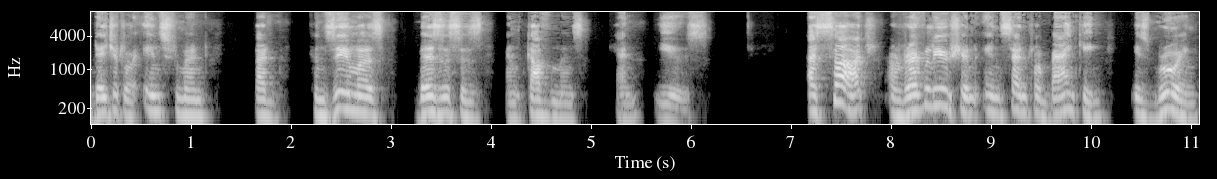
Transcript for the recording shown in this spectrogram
digital instrument that consumers, businesses, and governments can use. As such, a revolution in central banking is brewing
